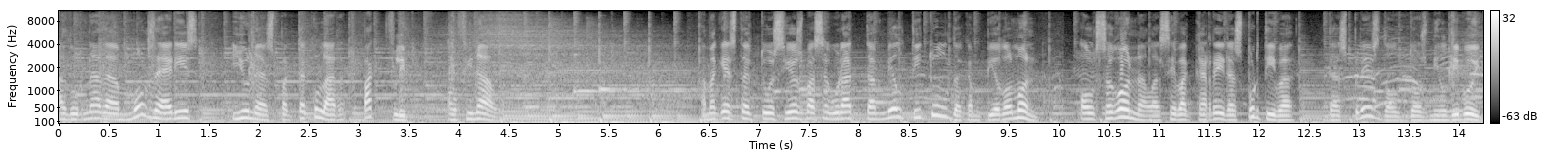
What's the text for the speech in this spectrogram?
adornada amb molts aeris i una espectacular backflip al final. Amb aquesta actuació es va assegurar també el títol de campió del món, el segon a la seva carrera esportiva després del 2018.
